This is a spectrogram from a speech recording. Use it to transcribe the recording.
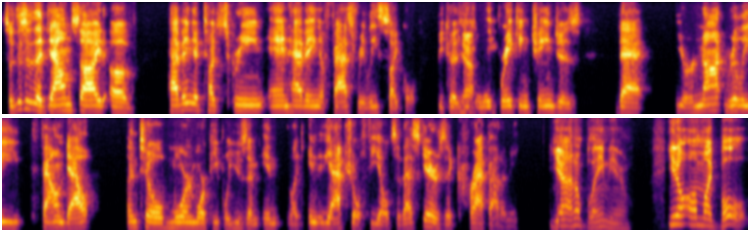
So this is a downside of having a touch screen and having a fast release cycle because yeah. you can make breaking changes that you're not really found out until more and more people use them in like in the actual field. So that scares the crap out of me. Yeah, I don't blame you. You know, on my bolt,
